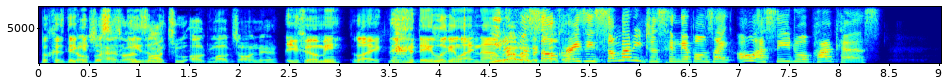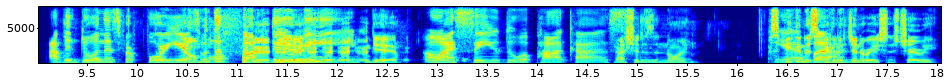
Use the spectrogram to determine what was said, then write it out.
because they it get also just has as our, easily. our two ugg mugs on there You feel me? Like they looking like now. you know not what's so undercover. crazy? Somebody just hit me up and was like, "Oh, I see you do a podcast." I've been doing this for four For years. dumb What the fuck do you Yeah. mean? Yeah, Oh, I see you do a podcast. that shit is annoying. Speaking Yeah, of speaking of generations, Cherry,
